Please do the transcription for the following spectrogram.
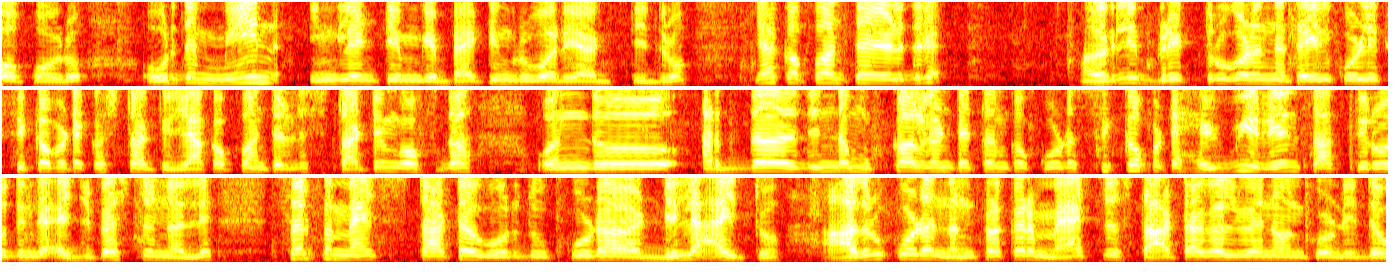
ಪಾಪ್ ಅವರು ಅವ್ರದ್ದೇ ಮೇನ್ ಇಂಗ್ಲೆಂಡ್ ಟೀಮ್ಗೆ ಬ್ಯಾಟಿಂಗ್ ರೂವರಿ ಆಗ್ತಿದ್ರು. ಯಾಕಪ್ಪ ಅಂತ ಹೇಳಿದ್ರೆ ಅರ್ಲಿ ಬ್ರೇಕ್ ಥ್ರೂಗಳನ್ನು ತೆಗೆದುಕೊಳ್ಳಿಕ್ಕೆ ಸಿಕ್ಕಾಪಟ್ಟೆ ಕಷ್ಟ ಆಗ್ತಿದೆ ಯಾಕಪ್ಪ ಅಂತ ಹೇಳಿದ್ರೆ ಸ್ಟಾರ್ಟಿಂಗ್ ಆಫ್ ದ ಒಂದು ಅರ್ಧದಿಂದ ಮುಕ್ಕಾಲು ಗಂಟೆ ತನಕ ಕೂಡ ಸಿಕ್ಕಾಪಟ್ಟೆ ಹೆವಿ ರೇನ್ಸ್ ಆಗ್ತಿರೋದ್ರಿಂದ ಎಜ್ ಬೆಸ್ಟ್ನಲ್ಲಿ ಸ್ವಲ್ಪ ಮ್ಯಾಚ್ ಸ್ಟಾರ್ಟ್ ಆಗೋದು ಕೂಡ ಡಿಲೇ ಆಯಿತು. ಆದರೂ ಕೂಡ ನನ್ನ ಪ್ರಕಾರ ಮ್ಯಾಚ್ ಸ್ಟಾರ್ಟ್ ಆಗಲ್ವೇನೋ ಅಂದ್ಕೊಂಡಿದ್ದೆ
